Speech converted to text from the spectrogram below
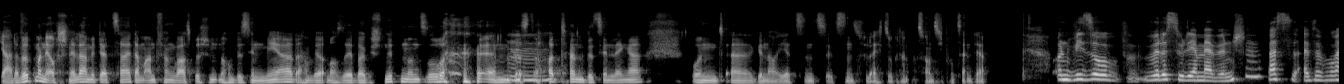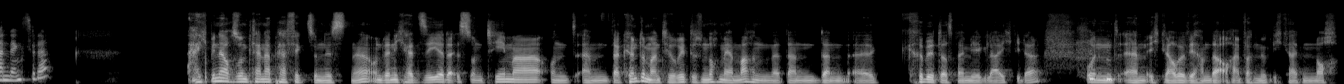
Ja, da wird man ja auch schneller mit der Zeit. Am Anfang war es bestimmt noch ein bisschen mehr. Da haben wir auch noch selber geschnitten und so. ähm, mhm. Das dauert dann ein bisschen länger. Und äh, genau, jetzt sind es jetzt vielleicht so knapp 20 Prozent, ja. Und wieso würdest du dir mehr wünschen? Was, also woran denkst du da? Ah, ich bin ja auch so ein kleiner Perfektionist, ne? Und wenn ich halt sehe, da ist so ein Thema und ähm, da könnte man theoretisch noch mehr machen, dann, dann äh, kribbelt das bei mir gleich wieder. Und ähm, ich glaube, wir haben da auch einfach Möglichkeiten, noch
